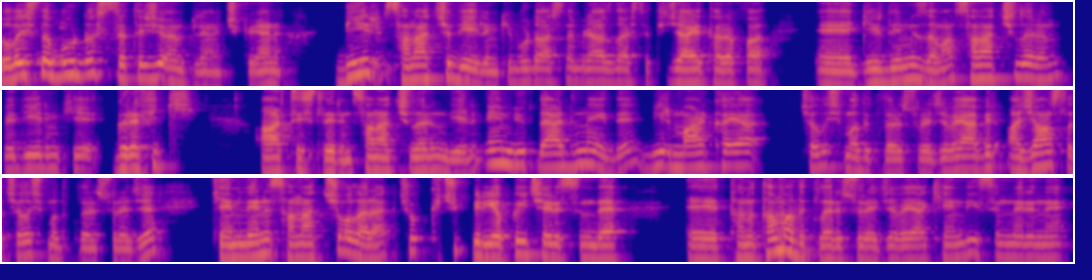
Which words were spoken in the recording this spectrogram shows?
Dolayısıyla burada strateji ön plana çıkıyor. Yani bir sanatçı diyelim ki burada aslında biraz daha işte ticari tarafa e, girdiğimiz zaman sanatçıların ve diyelim ki grafik artistlerin, sanatçıların diyelim en büyük derdi neydi? Bir markaya çalışmadıkları sürece veya bir ajansla çalışmadıkları sürece kendilerini sanatçı olarak çok küçük bir yapı içerisinde e, tanıtamadıkları sürece veya kendi isimlerini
